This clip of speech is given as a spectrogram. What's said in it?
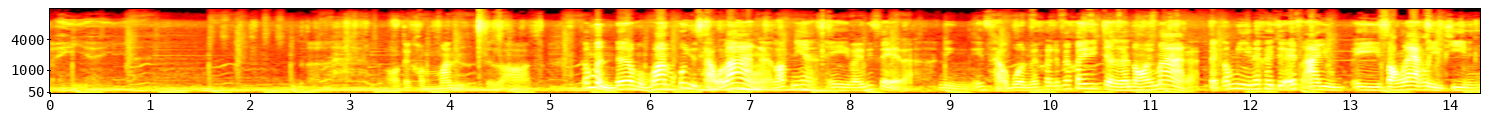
ไอ้ยัยออกแต่คอมมอนตลอด ก็เหมือนเดิมผมว่ามันก็อยู่แถวล่างอะรถเนี้ยไอ้ใบพิเศษอะ หนึ่งแถวบนไม่ค่อยไม่ค่อยได้เจอน้อยมากอะแต่ก็มีนะเคยเจอ FR อยู่ไอ้ซองแรกเลยอยู่ทีนึง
